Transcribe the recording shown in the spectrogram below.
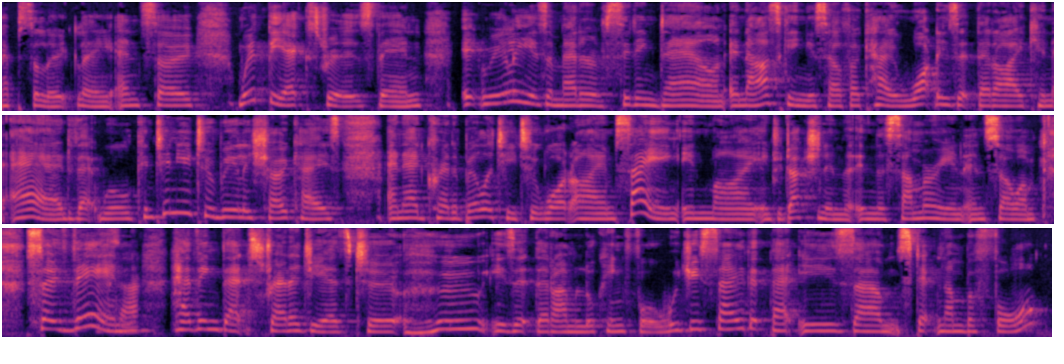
Absolutely. And so with the extras, then it really is a matter of sitting down and asking yourself, okay, what is it that I can add that will continue to really showcase and add credibility to what I am saying in my introduction, in the, in the summary and, and so on. So then exactly. having that strategy as to who is it that I'm looking for, would you say that that is um, step number four?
